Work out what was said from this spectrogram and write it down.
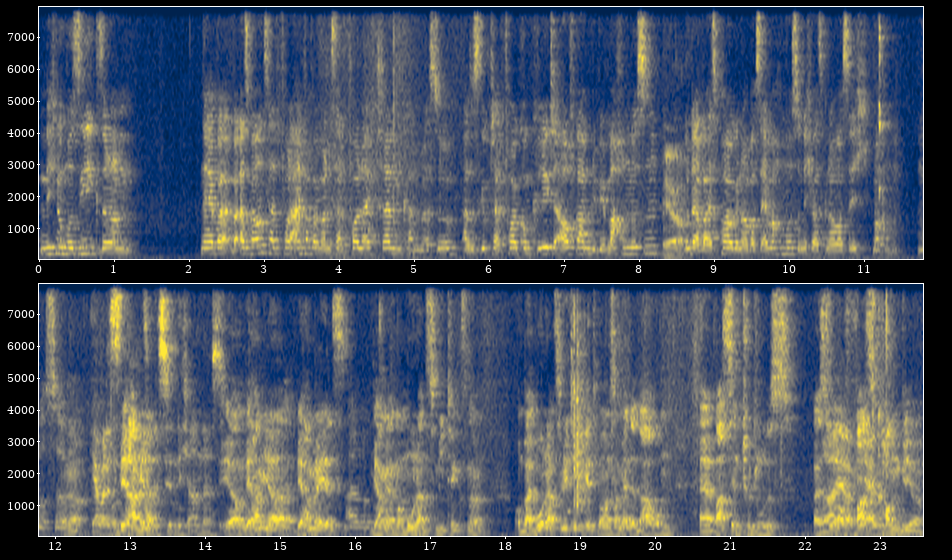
nicht nur Musik, sondern naja, bei, also bei uns halt voll einfach, weil man das halt voll leicht trennen kann, weißt du? Also es gibt halt voll konkrete Aufgaben, die wir machen müssen. Ja. Und da weiß Paul genau, was er machen muss und ich weiß genau, was ich machen muss. So. Ja. Ja, aber das Und ist wir da haben ja- ein bisschen nicht anders. Ja, und wir haben ja, wir haben ja jetzt, wir haben ja immer Monatsmeetings, ne? Und bei Monatsmeeting geht es bei uns am Ende darum, äh, was sind To-Dos Weißt Ah, du, ja, auf okay, was kommen wir?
